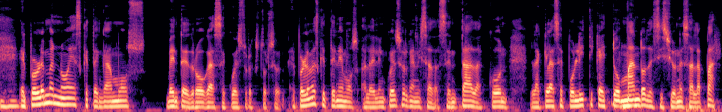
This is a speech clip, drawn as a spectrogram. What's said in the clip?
Ujú. El problema no es que tengamos venta de drogas, secuestro, extorsión. El problema es que tenemos a la delincuencia organizada sentada con la clase política y tomando decisiones a la par.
